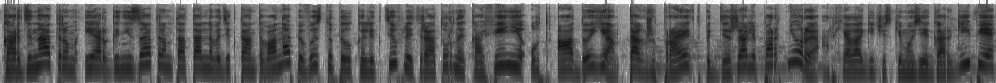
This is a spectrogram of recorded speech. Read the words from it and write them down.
Координатором и организатором тотального диктанта в Анапе выступил коллектив литературной кофейни «От А до Я». Также проект поддержали партнеры – археологический музей Гаргипия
